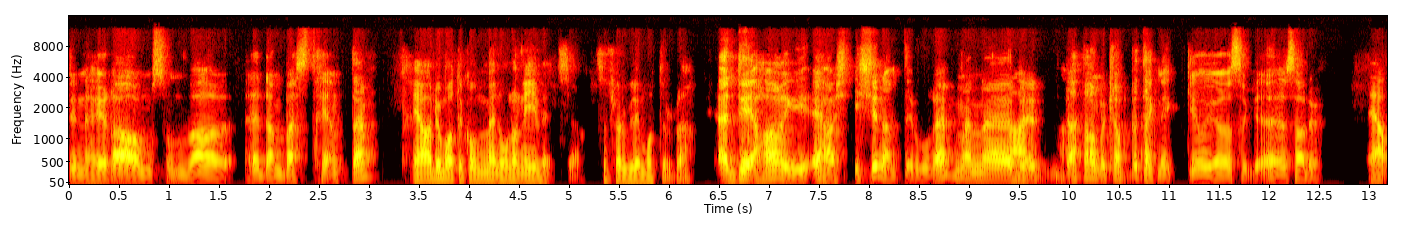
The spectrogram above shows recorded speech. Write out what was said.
din høyre arm som var eh, den best trente. Ja, du måtte komme med en onanivits. Ja. Selvfølgelig måtte du det. Det har jeg Jeg har ikke nevnt det ordet, men eh, nei, det, nei. dette har med klappeteknikk å gjøre, eh, sa du. Ja.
